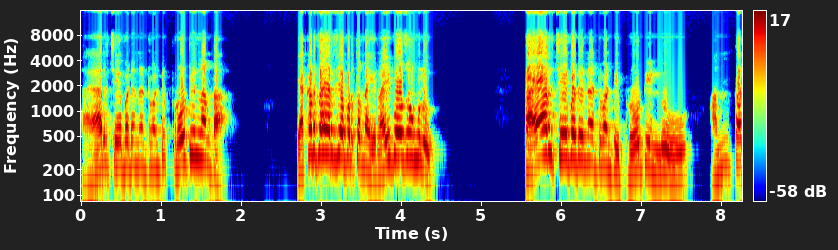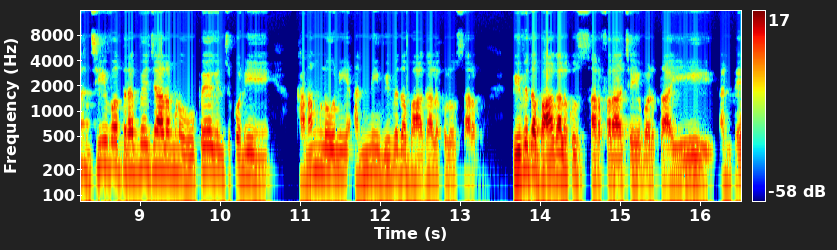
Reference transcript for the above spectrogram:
తయారు చేయబడినటువంటి ప్రోటీన్లు అంట ఎక్కడ తయారు చేయబడుతున్నాయి? రైబోజోములు. తయారు చేయబడినటువంటి ప్రోటీన్లు అంతర్జీవ ద్రవ్యజాలమును ఉపయోగించుకొని కణంలోని అన్ని వివిధ భాగాలకు సర వివిధ భాగాలకు సరఫరా చేయబడతాయి. అంటే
